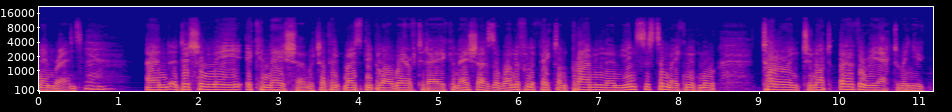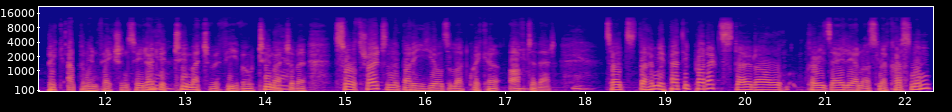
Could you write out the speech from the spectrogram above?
membranes. Yeah. And additionally, echinacea, which I think most people are aware of today. Echinacea has a wonderful effect on priming the immune system, making it more tolerant to not overreact when you pick up an infection. So you don't yeah. get too much of a fever or too much yeah. of a sore throat, and the body heals a lot quicker after that. So it's the homeopathic products, Stodal, Coryzalia, and Oscillococcinum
